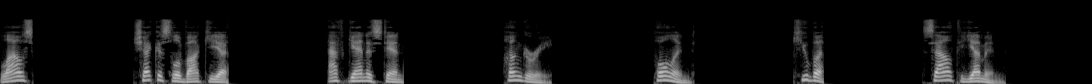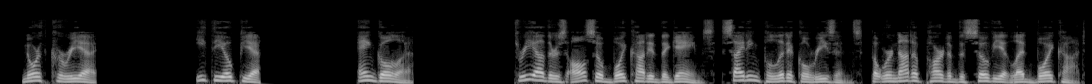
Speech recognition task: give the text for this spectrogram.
Laos Czechoslovakia Afghanistan Hungary Poland Cuba South Yemen North Korea Ethiopia Angola. Three others also boycotted the Games, citing political reasons, but were not a part of the Soviet-led boycott.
